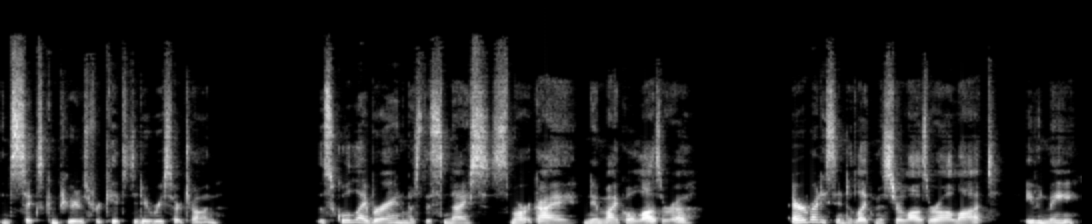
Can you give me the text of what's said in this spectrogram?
and six computers for kids to do research on. The school librarian was this nice, smart guy named Michael Lazara. Everybody seemed to like Mr. Lazara a lot, even me.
